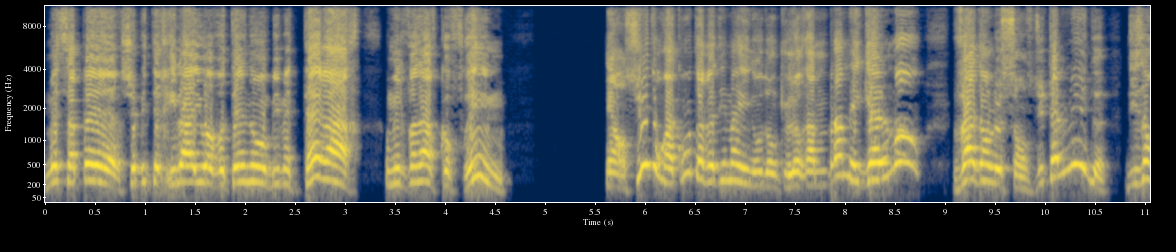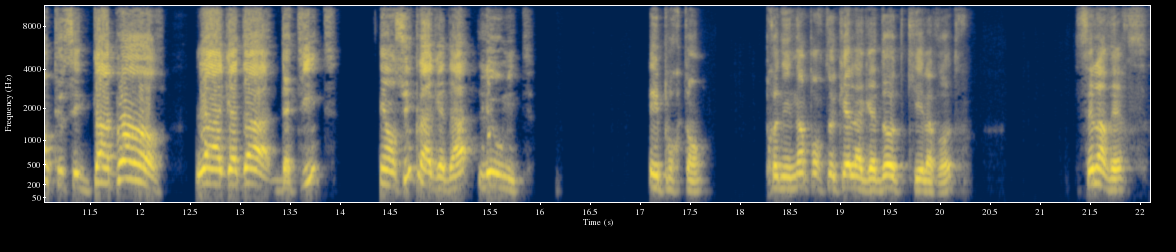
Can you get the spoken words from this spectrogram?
מספר שבתחילה היו אבותינו בימי תרח ומלפניו כופרים. Et ensuite, on raconte Avadimaïno. Donc, le Rambam également va dans le sens du Talmud, disant que c'est d'abord la Haggadah datit et ensuite la Haggadah léomite. Et pourtant, prenez n'importe quelle Haggadah qui est la vôtre, c'est l'inverse.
